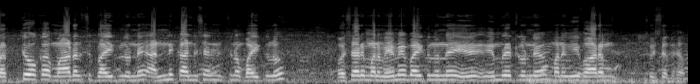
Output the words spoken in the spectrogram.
ప్రతి ఒక్క మోడల్స్ బైకులు ఉన్నాయి. అన్ని కండిషన్ ఇచ్చిన బైకులు. ఒకసారి మనం ఏమేమి బైకులు ఉన్నాయి ఏం రేట్లు ఉన్నాయో మనం ఈ వారం చూసేద్దాం.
